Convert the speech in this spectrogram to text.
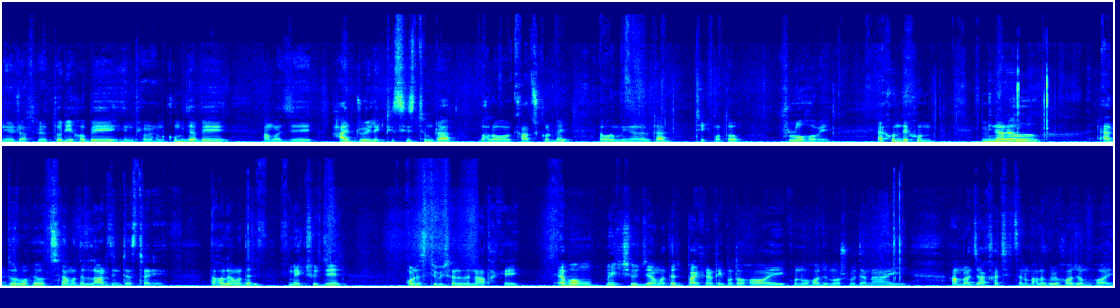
নিউরো ট্রান্সমিটার তৈরি হবে ইনফ্লামেশন কমে যাবে, আমার যে হাইড্রো ইলেকট্রিক সিস্টেমটা ভালোভাবে কাজ করবে এবং মিনারেলটা ঠিকমতো ফ্লো হবে। এখন দেখুন মিনারেল অ্যাবজর্ব হয়ে হচ্ছে আমাদের লার্জ ইন্টেস্টাইনে তাহলে আমাদের মেকশিউর যে কনস্টিবিউশন যাতে না থাকে এবং মেকশিউর যে আমাদের পায়খানা ঠিকমতো হয়, কোনো হজম অসুবিধা নাই, আমরা যা খাচ্ছি যেন ভালো করে হজম হয়,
